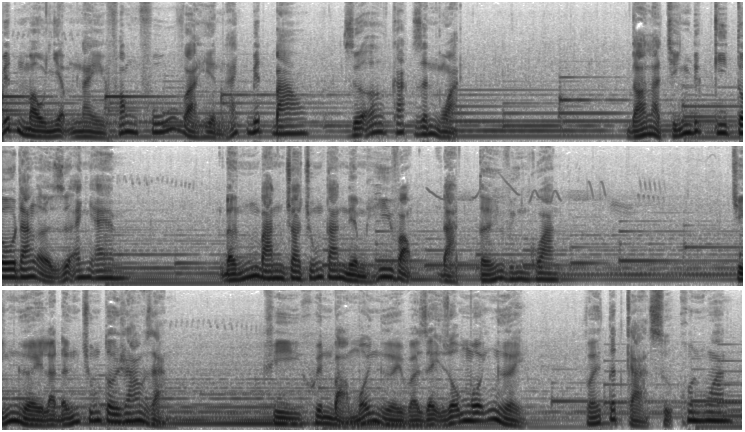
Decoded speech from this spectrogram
biết mầu nhiệm này phong phú và hiển hách biết bao giữa các dân ngoại. Đó là chính Đức Kitô đang ở giữa anh em, đấng ban cho chúng ta niềm hy vọng đạt tới vinh quang. Chính người là đấng chúng tôi rao giảng khi khuyên bảo mỗi người và dạy dỗ mỗi người với tất cả sự khôn ngoan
